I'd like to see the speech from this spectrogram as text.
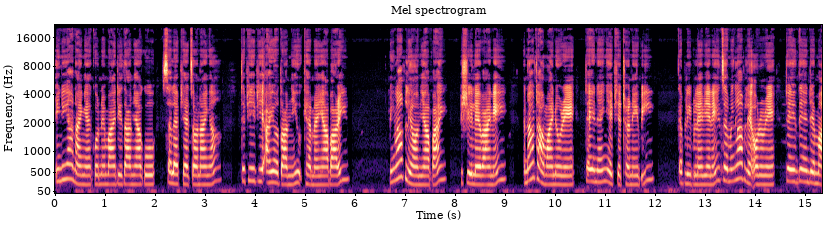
အိန္ဒိယနိုင်ငံကိုနေပိုင်းဒေသများကိုဆက်လက်ဖြတ်ကျော်နိုင်ကတဖြည်းဖြည်းအယောသွားမည်ဟုခံမှန်းရပါသည်။ ဘင်္ဂလားပလင်ော်များပိုင်းအရှေ့လေပိုင်းနှင့်အနောက်တောင်ပိုင်းတို့တွင်တိမ်နှန်းငယ်ဖြစ်ထွန်းနေပြီးကပလီပလင်ပြင်းနှင့်ဂျမင်္ဂလာပလင်အော်တို့တွင်တိမ်သင်းတင်မှ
